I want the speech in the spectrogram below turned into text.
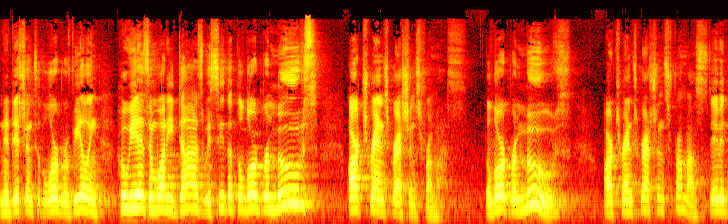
In addition to the Lord revealing who He is and what He does, we see that the Lord removes our transgressions from us. The Lord removes our transgressions from us. David,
